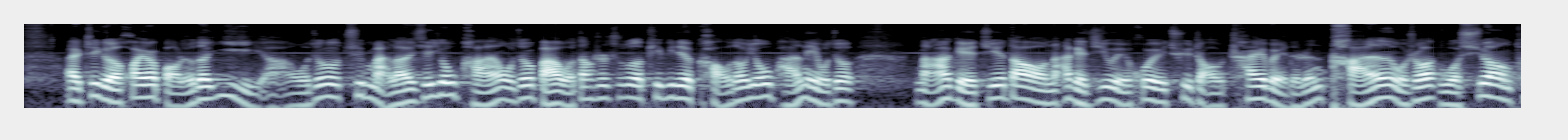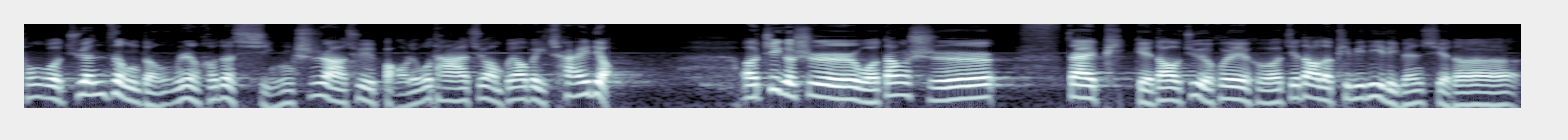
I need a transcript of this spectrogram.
哎，这个花园保留的意义啊，我就去买了一些 U 盘，我就把我当时制作的 PPT 拷到 U 盘里，我就。拿给街道，拿给居委会去找拆违的人谈。我说，我希望通过捐赠等任何的形式啊，去保留它，希望不要被拆掉。呃，这个是我当时在给到居委会和街道的 PPT 里边写的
